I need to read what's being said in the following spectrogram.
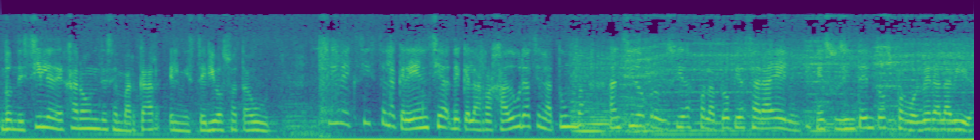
donde sí le dejaron desembarcar el misterioso ataúd. Sí existe la creencia de que las rajaduras en la tumba han sido producidas por la propia Sarah Ellen en sus intentos por volver a la vida.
